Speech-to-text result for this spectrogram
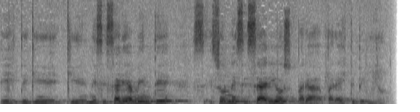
este, que, necesariamente son necesarios para este periodo.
